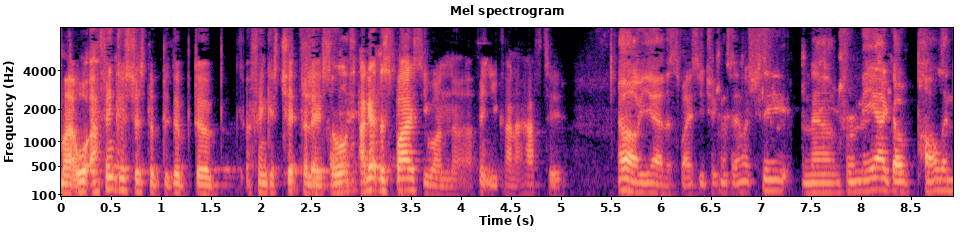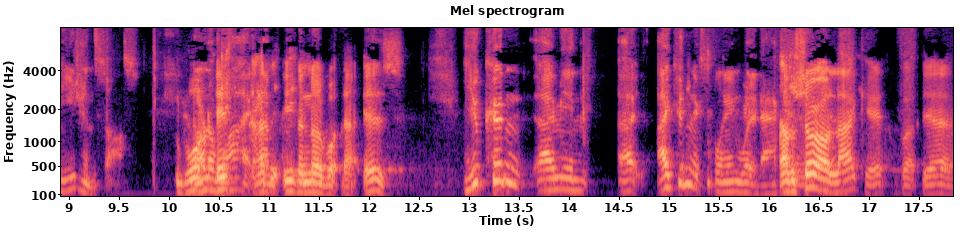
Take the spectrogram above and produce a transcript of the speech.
My, well, I think it's just the, the, the I think it's Chick Fil A sauce. I get the spicy one though. I think you kind of have to. Oh yeah, the spicy chicken sandwich. See, now for me, I go Polynesian sauce. What I don't know is, why. I don't even know what that is. You couldn't. I mean, I I couldn't explain what it actually. I'm sure is. I'll like it, but yeah.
